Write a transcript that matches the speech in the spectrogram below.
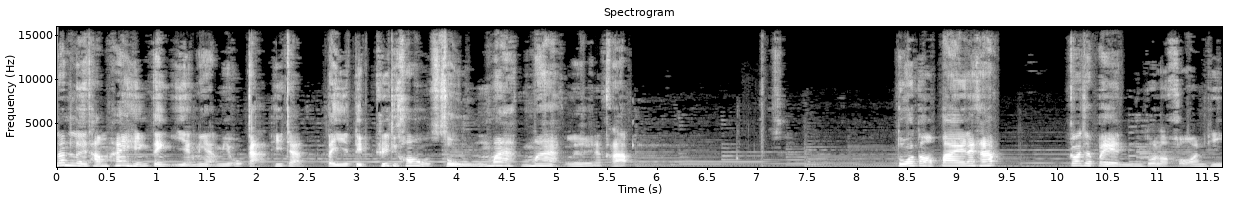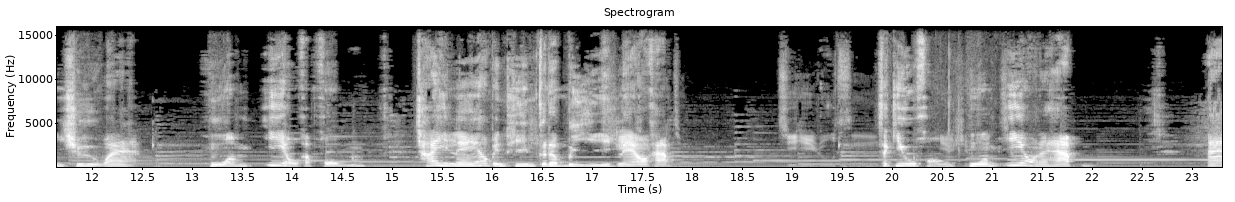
นั่นเลยทำให้เฮงเต็งเอียงเนี่ยมีโอกาสที่จะตีติดคริติคอลสูงมากๆเลยนะครับ ตัวต่อไปนะครับ ก็จะเป็นตัวละครที่ชื่อว่าหวมเอี้ยวครับผม ใช่แล้วเป็นทีมกระบี่อีกแล้วครับสกิลของหวมเอี้ยวนะครับอ่า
